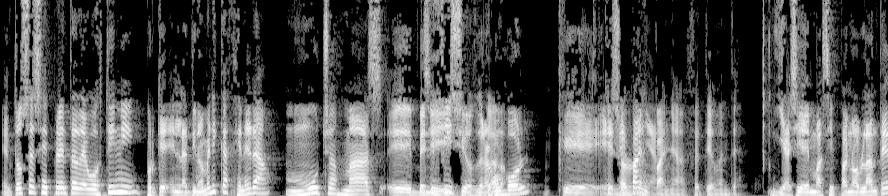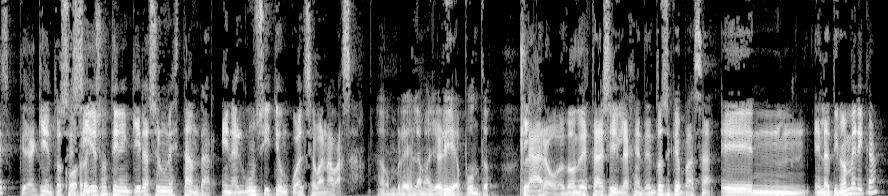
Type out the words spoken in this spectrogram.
Entonces es Planeta de Agostini, porque en Latinoamérica genera muchos más eh, beneficios Dragon claro. Ball que, Que en solo España. en España, efectivamente. Y así hay más hispanohablantes que aquí. Entonces, si Correcto. ellos tienen que ir a hacer un estándar en algún sitio, ¿en cuál se van a basar? Hombre, es la mayoría, punto. Claro, donde está allí la gente. Entonces, ¿qué pasa? En, en Latinoamérica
